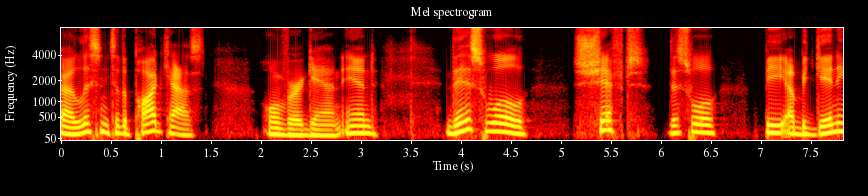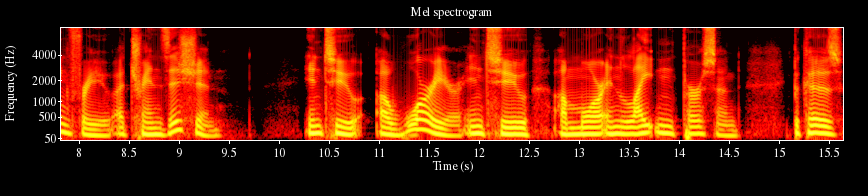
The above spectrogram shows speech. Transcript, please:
uh, listen to the podcast over again. And this will shift, this will be a beginning for you, a transition into a warrior, into a more enlightened person. Because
